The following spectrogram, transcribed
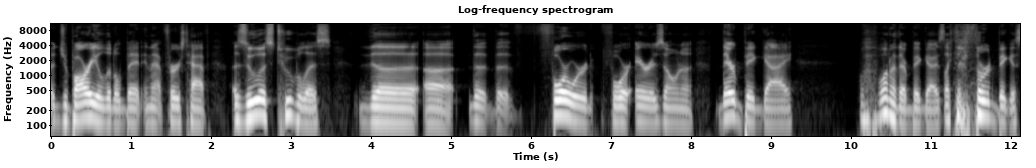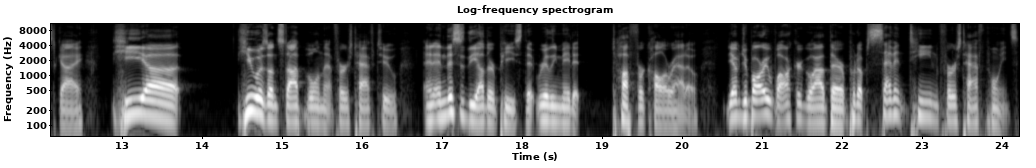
Jabari a little bit in that first half. Azuolas Tubelis, the uh, the the forward for Arizona, their big guy, one of their big guys, like their third biggest guy. He uh he was unstoppable in that first half too. And and this is the other piece that really made it tough for Colorado. You have Jabari Walker go out there, put up 17 first half points.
